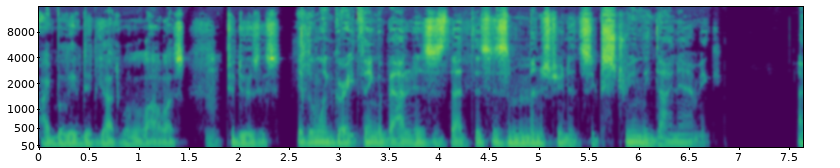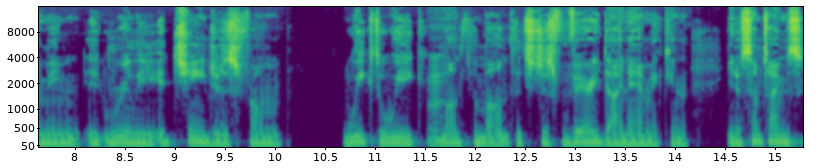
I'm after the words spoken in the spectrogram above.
I, I believe that God will allow us mm. to do this. Yeah, the one great thing about it is is that this is a ministry that's extremely dynamic. I mean, it really it changes from week to week, mm. month to month. It's just very dynamic, and you know sometimes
